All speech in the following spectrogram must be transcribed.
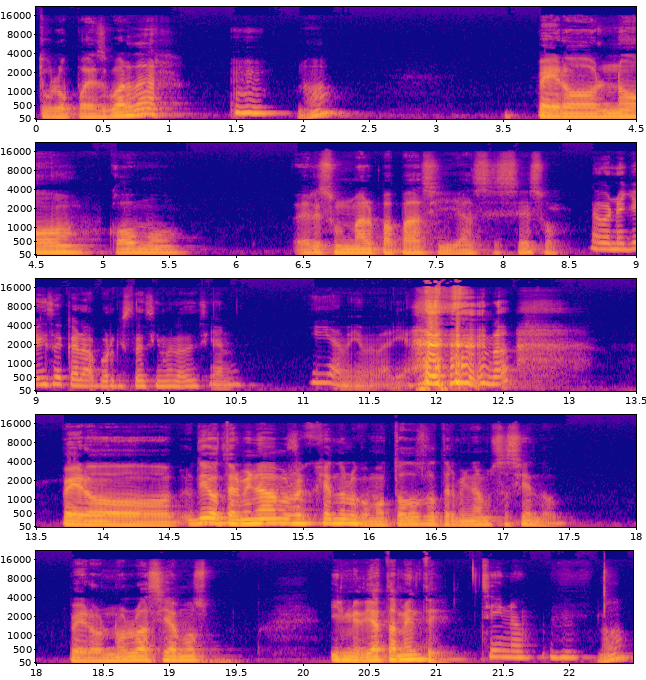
tú lo puedes guardar. ¿no? Pero no, ¿cómo? Eres un mal papá si haces eso. No, bueno, yo hice cara porque ustedes sí me lo decían. Y a mí me valía, ¿no? Pero, digo, terminábamos recogiéndolo como todos lo terminamos haciendo. Pero no lo hacíamos inmediatamente, Sí, no. ¿no?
